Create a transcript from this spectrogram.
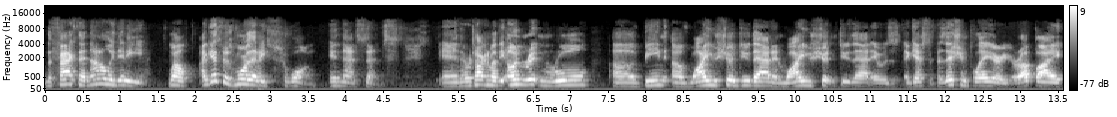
the fact that not only did he well, I guess there's more that he swung in that sense. And they were talking about the unwritten rule of being of why you should do that and why you shouldn't do that. It was against a position player. You're up by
